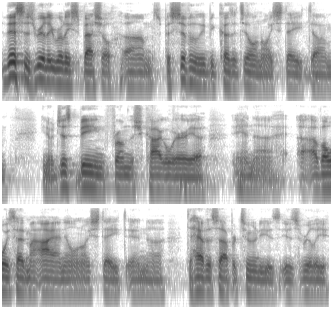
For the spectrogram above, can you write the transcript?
This is really, really special, um, specifically because it's Illinois State. Um, you know, just being from the Chicago area, and uh, I've always had my eye on Illinois State, and uh, to have this opportunity is, is really,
